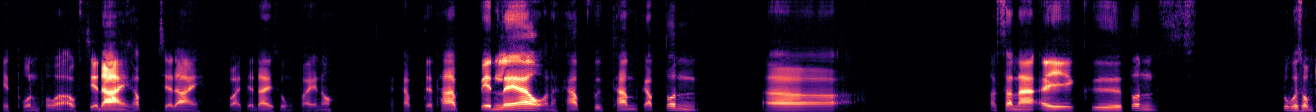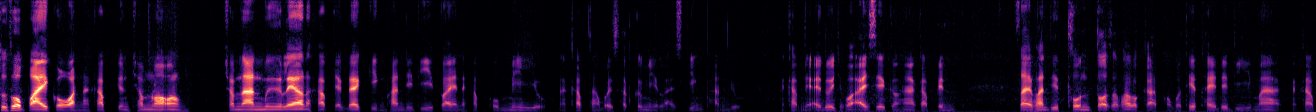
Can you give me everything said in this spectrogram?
เหตุผลเพราะว่าเอาเสียดายครับเสียดายกว่าจะได้ส่งไปเนาะ นะครับแต่ถ้าเป็นแล้วนะครับฝึกทำกับต้นลักษณะไอ้คือต้นลูกผสมทั่ว ๆ ไปก่อนนะครับ จนชำนาญชำนาญมือแล้วนะครับอยากได้กิ่งพันธุ์ดีๆไปนะครับ ผมมีอยู่นะครับทางบริษัทก็มีหลายกิ่งพันธุ์อยู่นะครับเนี่ยโดยเฉพาะ i c s 95ครับเป็นสายพันธุ์ที่ทนต่อสภาพอากาศของประเทศไทยได้ดีมากนะครับ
